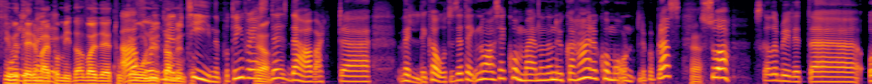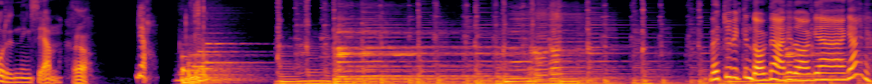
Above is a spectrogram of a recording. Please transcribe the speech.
få litt Invitere mer meg på middag. Var det tok jeg få ordene litt ut av mer munnen? rutine på ting. For jeg, Ja. det, det har vært uh, veldig kaotisk. Jeg tenker nå skal jeg komme meg gjennom denne uka her og komme ordentlig på plass. Ja. Så skal det bli litt uh, ordnings igjen. Ja. Ja. Vet du hvilken dag det er i dag, Geir?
